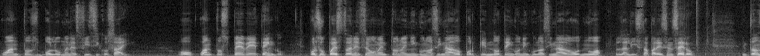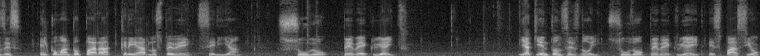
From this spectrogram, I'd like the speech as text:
cuántos volúmenes físicos hay o cuántos pb tengo. Por supuesto, en este momento no hay ninguno asignado porque no tengo ninguno asignado, no, la lista aparece en cero. Entonces, el comando para crear los pb sería sudo pb create. Y aquí entonces doy sudo pb create espacio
